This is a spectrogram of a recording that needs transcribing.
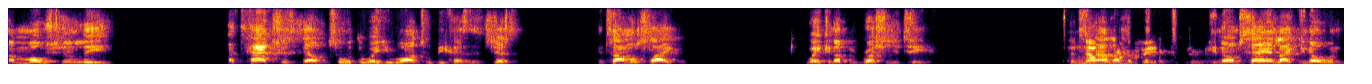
emotionally attach yourself to it the way you want to because it's just it's almost like waking up and brushing your teeth. It's not like a big, you know what I'm saying? Like, you know, when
